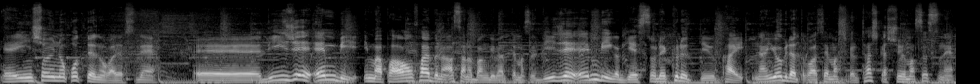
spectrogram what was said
えー、印象に残っているのがですねえー、DJ エンビー、今、パワーオン5の朝の番組やってます、DJ エンビーがゲストで来るっていう回、何曜日だとか忘れましたけど、確か週末ですね。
